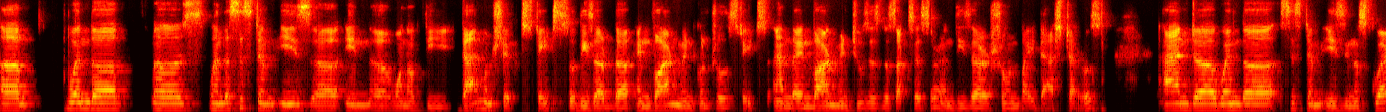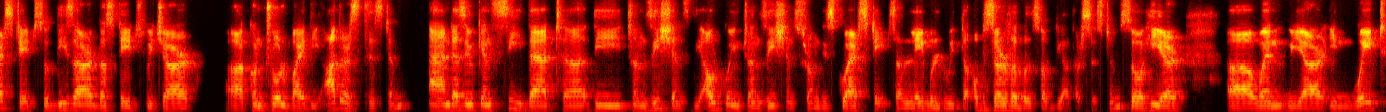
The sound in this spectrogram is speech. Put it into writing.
Um, when the uh, when the system is uh, in uh, one of the diamond shaped states, so these are the environment control states, and the environment chooses the successor, and these are shown by dashed arrows. And uh, when the system is in a square state, so these are the states which are uh, controlled by the other system. And as you can see that uh, the transitions, the outgoing transitions from the square states are labeled with the observables of the other system. So here, uh, when we are in wait,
